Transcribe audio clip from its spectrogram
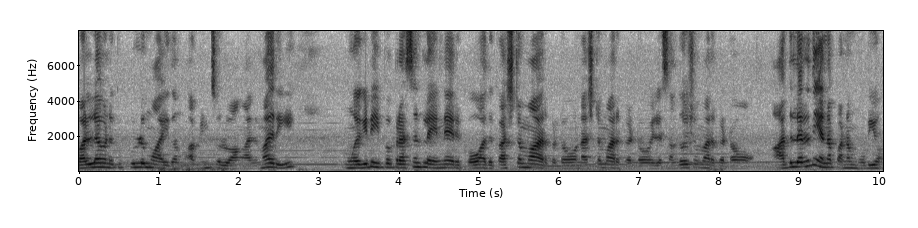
வல்லவனுக்கு புல்லும் ஆயுதம் அப்படின்னு சொல்லுவாங்க. அது மாதிரி உங்ககிட்ட இப்போ ப்ரெசண்ட்டில் என்ன இருக்கோ அது கஷ்டமாக இருக்கட்டும் நஷ்டமாக இருக்கட்டும் இல்லை சந்தோஷமாக இருக்கட்டும் அதுலேருந்து என்ன பண்ண முடியும்?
